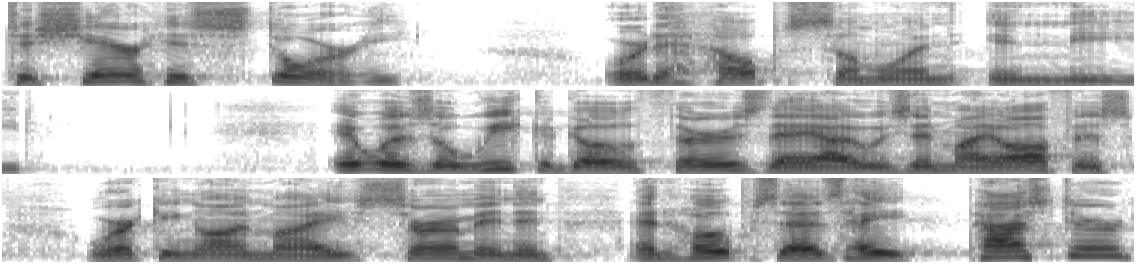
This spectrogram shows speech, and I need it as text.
to share his story or to help someone in need. It was a week ago, Thursday, I was in my office working on my sermon, and, and Hope says, Hey, Pastor,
